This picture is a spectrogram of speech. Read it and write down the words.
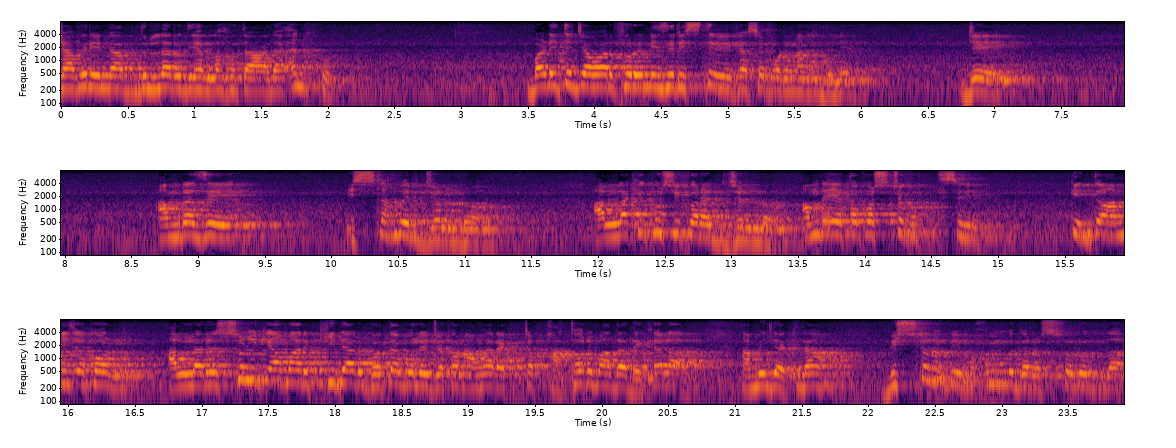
জাবিরিন আবদুল্লাহ রদি আল্লাহ তালা বাড়িতে যাওয়ার পরে নিজের স্ত্রীর কাছে বর্ণনা দিলেন যে, আমরা যে ইসলামের জন্য, আল্লাহকে খুশি করার জন্য আমরা এত কষ্ট করতেছি কিন্তু আমি যখন আল্লাহ রসুলকে আমার খিদার কথা বলে যখন আমার একটা পাথর বাঁধা দেখালাম, আমি দেখলাম বিশ্বনবী মোহাম্মদ রসুল্লাহ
